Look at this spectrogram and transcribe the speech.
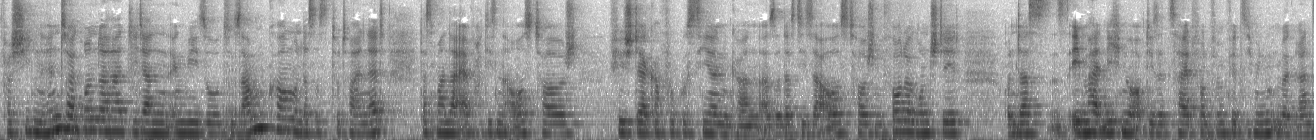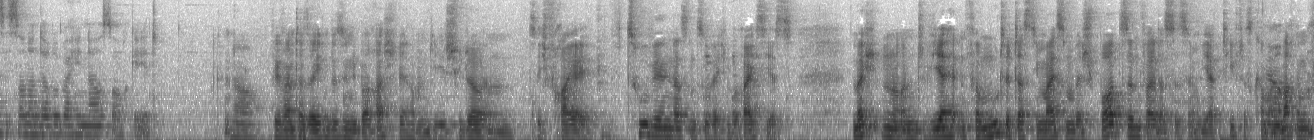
verschiedene Hintergründe hat, die dann irgendwie so zusammenkommen. Und das ist total nett, dass man da einfach diesen Austausch viel stärker fokussieren kann. Also dass dieser Austausch im Vordergrund steht und dass es eben halt nicht nur auf diese Zeit von 45 Minuten begrenzt ist, sondern darüber hinaus auch geht. Genau. Wir waren tatsächlich ein bisschen überrascht. Wir haben die Schülerinnen sich frei zuwählen lassen, zu welchem Bereich sie es möchten. Und wir hätten vermutet, dass die meisten bei Sport sind, weil das ist irgendwie aktiv, das kann man ja. machen.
